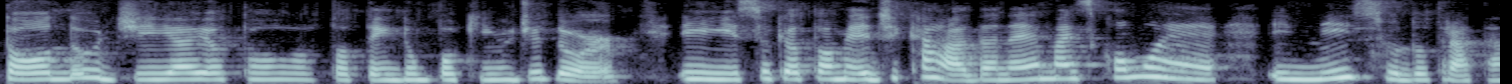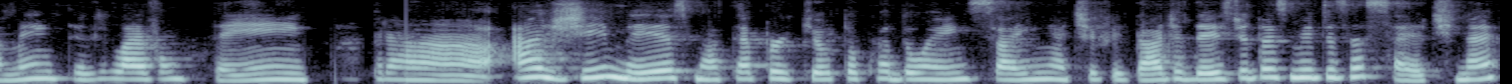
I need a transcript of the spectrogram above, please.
todo dia eu tô, tô tendo um pouquinho de dor. E isso que eu tô medicada, né? Mas como é início do tratamento, ele leva um tempo para agir mesmo, até porque eu tô com a doença em atividade desde 2017, né?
